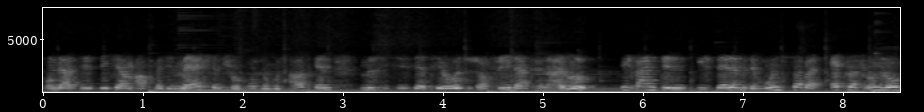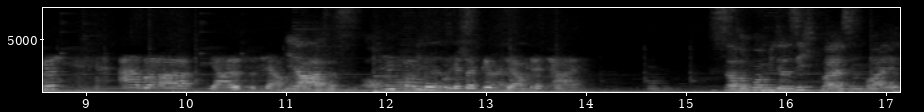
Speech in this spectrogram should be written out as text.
Und da sie sich ja auch mit den Märchenschurken so gut auskennen, müsste sie es ja theoretisch auch verhindern können. Also ich fand den, die Stelle mit dem Wunschzauber etwas unlogisch. Aber ja, das ist ja auch Ja, das ist auch ein vom Buch und deshalb gibt es ja auch total. Das ist auch immer wieder Sichtweise, weil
